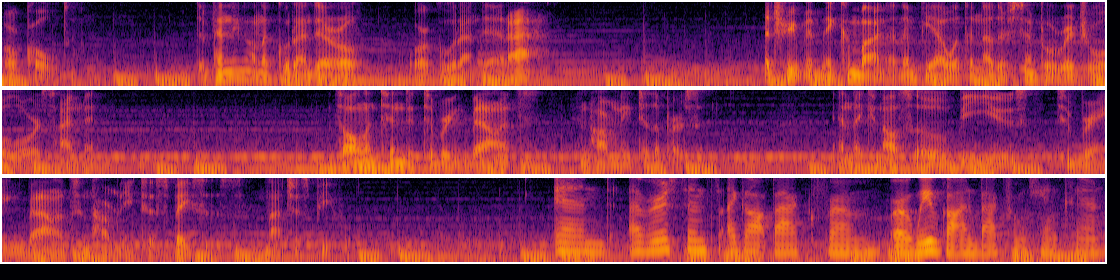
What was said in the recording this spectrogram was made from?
or cold. Depending on the curandero or curandera, a treatment may combine a limpia with another simple ritual or assignment. It's all intended to bring balance and harmony to the person. And they can also be used to bring balance and harmony to spaces, not just people. And ever since I got back from, or we've gotten back from Cancun,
